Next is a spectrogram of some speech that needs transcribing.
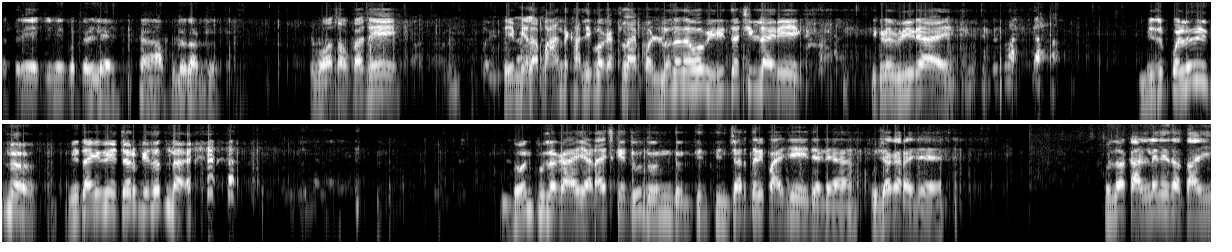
छत्री याची मी पकडली आहे? हा फुलं काढतो. हे अवकाश आहे. हे मेला बांध खाली बघ असलाय पडलो ना मग विहिरीत जाशील डायरेक्ट तिकडे विहीर आहे. मी जो पडलो ना इथनं मी सांगितलं याच्यावर गेलोच नाही. दोन फुलं काय येडायस के तू? दोन दोन तीन तीन चार तरी पाहिजे देड्या पूजा करायची आहे. फुलं काढलेली आहेत आता ही.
